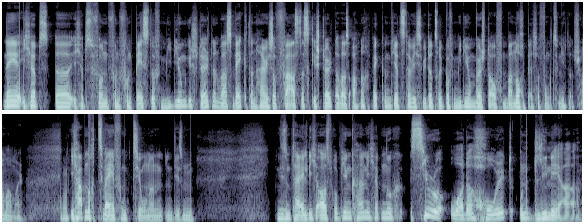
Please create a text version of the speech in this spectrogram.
Naja, ich habe es äh, ich hab's von, von, von Best auf Medium gestellt, dann war es weg, dann habe ich es auf Fastest gestellt, da war es auch noch weg und jetzt habe ich es wieder zurück auf Medium, weil es da offenbar noch besser funktioniert hat. Schauen wir mal. Okay. Ich habe noch zwei Funktionen in diesem, in diesem Teil, die ich ausprobieren kann. Ich habe noch Zero Order, Hold und Linear.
